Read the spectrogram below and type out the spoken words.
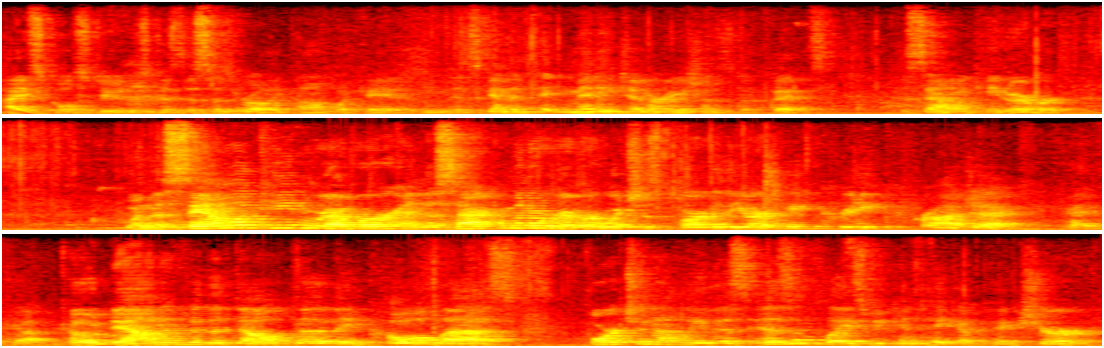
high school students because this is really complicated. And it's going to take many generations to fix the San Joaquin River. When the San Joaquin River and the Sacramento River, which is part of the Arcade Creek project, go down into the delta, they coalesce. Fortunately, this is a place we can take a picture.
